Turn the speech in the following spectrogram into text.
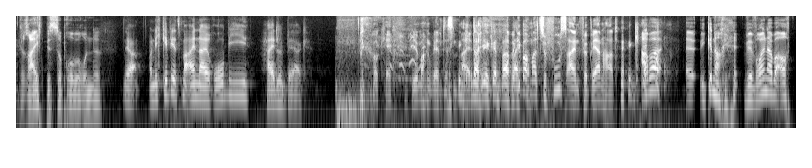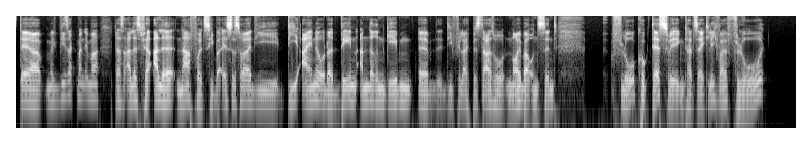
Reicht bis zur Proberunde. Ja, und ich gebe jetzt mal ein Nairobi Heidelberg. Okay, wir machen währenddessen Genau, weiter. aber gib weiter. auch mal zu Fuß ein für Bernhard. Aber äh, genau, wir wollen aber auch der, wie sagt man immer, dass alles für alle nachvollziehbar ist. Es soll ja die, die eine oder den anderen geben, äh, die vielleicht bis dato neu bei uns sind. Flo guckt deswegen tatsächlich, weil Flo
